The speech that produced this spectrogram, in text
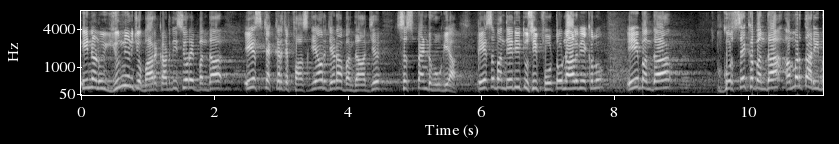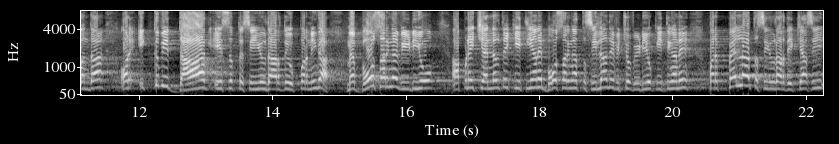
ਇਹਨਾਂ ਨੂੰ ਯੂਨੀਅਨ 'ਚੋਂ ਬਾਹਰ ਕੱਢਦੀ ਸੀ ਔਰ ਇਹ ਬੰਦਾ ਇਸ ਚੱਕਰ 'ਚ ਫਸ ਗਿਆ ਔਰ ਜਿਹੜਾ ਬੰਦਾ ਅੱਜ ਸਸਪੈਂਡ ਹੋ ਗਿਆ। ਇਸ ਬੰਦੇ ਦੀ ਤੁਸੀਂ ਫੋਟੋ ਨਾਲ ਵੇਖ ਲਓ। ਇਹ ਬੰਦਾ ਗੁਰਸਿੱਖ ਬੰਦਾ, ਅਮਰਧਾਰੀ ਬੰਦਾ ਔਰ ਇੱਕ ਵੀ ਦਾਗ ਇਸ ਤਹਿਸੀਲਦਾਰ ਦੇ ਉੱਪਰ ਨਹੀਂਗਾ। ਮੈਂ ਬਹੁਤ ਸਾਰੀਆਂ ਵੀਡੀਓ ਆਪਣੇ ਚੈਨਲ ਤੇ ਕੀਤੀਆਂ ਨੇ, ਬਹੁਤ ਸਾਰੀਆਂ ਤਹਿਸੀਲਾਂ ਦੇ ਵਿੱਚੋਂ ਵੀਡੀਓ ਕੀਤੀਆਂ ਨੇ, ਪਰ ਪਹਿਲਾ ਤਹਿਸੀਲਦਾਰ ਦੇਖਿਆ ਸੀ,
